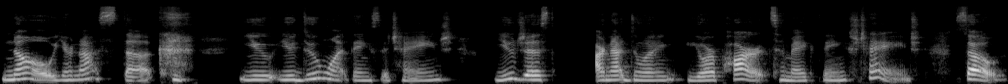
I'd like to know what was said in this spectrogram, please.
no, you're not stuck. you you do want things to change. You just are not doing your part to make things change. So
